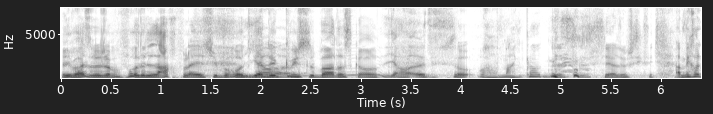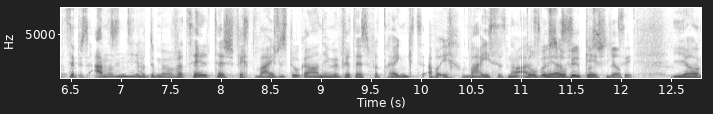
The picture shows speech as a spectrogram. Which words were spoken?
Ich weiß, du hast aber voll den Lachfleisch bekommen. Ich Ja. habe nicht gewusst, um was das geht. Ja, das ist so, oh mein Gott, das ist sehr lustig. gewesen. Aber mir kommt jetzt etwas anderes in was du mir mal erzählt hast. Vielleicht weißt es du gar nicht mehr, vielleicht hast du es verdrängt, aber ich weiß es noch, als Da ist so viel gestern passiert. Ja.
